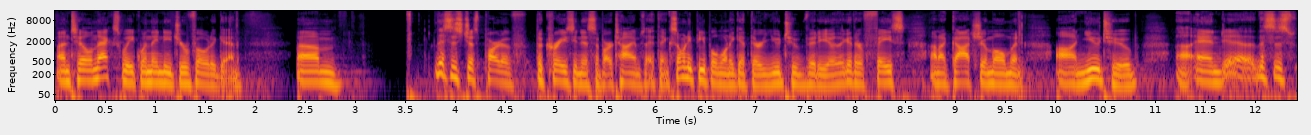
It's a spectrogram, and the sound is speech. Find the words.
until next week when they need your vote again. Um, this is just part of the craziness of our times, I think. So many people want to get their YouTube video, they get their face on a gotcha moment on YouTube. Uh, and uh, this is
